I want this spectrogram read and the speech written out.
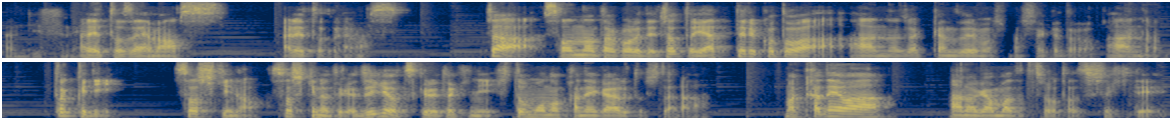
感じですね。ありがとうございます。ありがとうございます。じゃあ、そんなところで、ちょっとやってることは、あの、若干ずれもしましたけど、あの、特に組織の、組織のというか事業を作るときに人物金があるとしたら、まあ、金は、あの、頑張って調達してきて、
